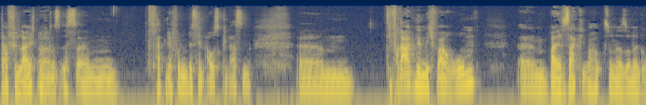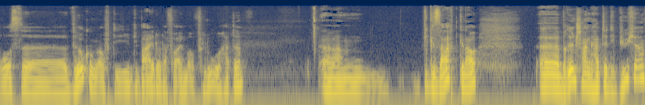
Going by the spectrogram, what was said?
Da vielleicht noch, Ähm. das ist, ähm, das hatten wir vorhin ein bisschen ausgelassen. Ähm, die Frage nämlich, warum ähm, Balzac überhaupt so eine, so eine große Wirkung auf die, die beide oder vor allem auf Lou hatte. Ähm, wie gesagt, genau. Äh, Brillenschang hatte die Bücher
